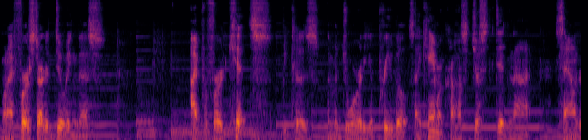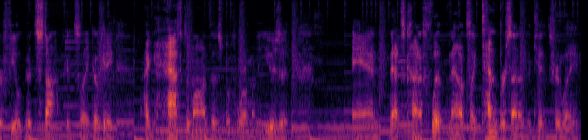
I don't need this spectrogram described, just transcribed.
when I first started doing this, I preferred kits because the majority of pre-builts I came across just did not sound or feel good stock. It's like, okay, I have to mod this before I'm going to use it. And that's kind of flipped. Now it's like 10% of the kits are like,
